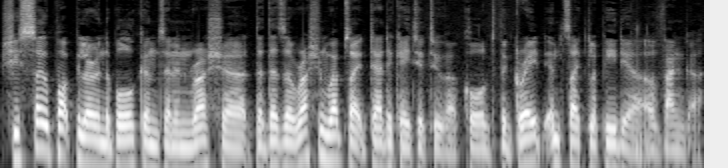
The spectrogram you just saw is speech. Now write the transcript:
She's so popular in the Balkans and in Russia that there's a Russian website dedicated to her called The Great Encyclopedia of Vanga.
